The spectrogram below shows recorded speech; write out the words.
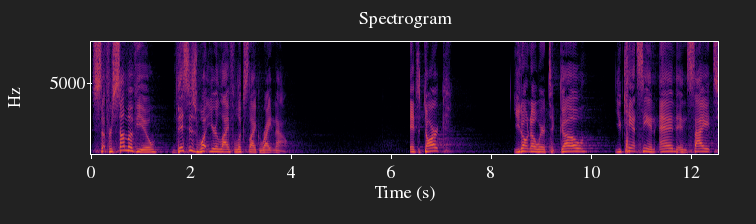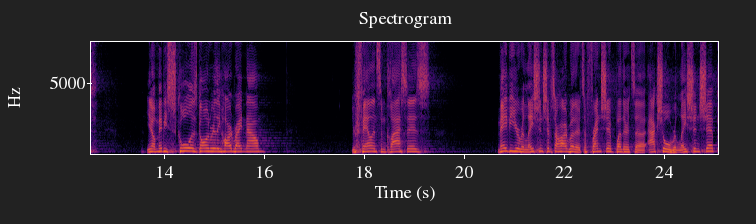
So for some of you, this is what your life looks like right now. It's dark. You don't know where to go. you can't see an end in sight. You know, maybe school is going really hard right now. You're failing some classes. Maybe your relationships are hard, whether it's a friendship, whether it's an actual relationship.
